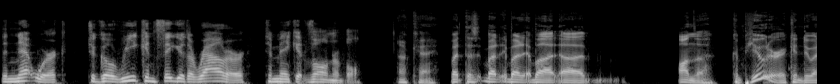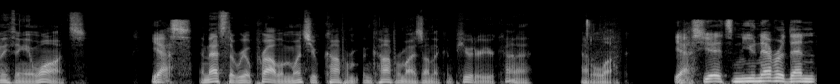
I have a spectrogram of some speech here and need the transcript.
the network to go reconfigure the router to make it vulnerable. Okay, but the, but but but uh, on the computer, it can do anything it wants. Yes, and that's the real problem. Once you've comprom- been compromised on the computer, you're kind of out of luck. Yes, it's you never then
